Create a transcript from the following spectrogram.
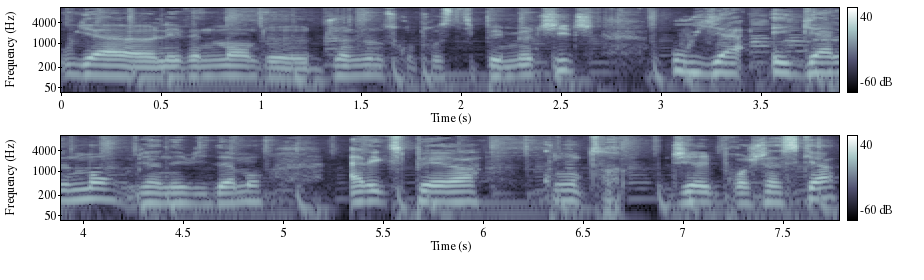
où il y a euh, l'événement de John Jones contre Stipe Miocic, où il y a également, bien évidemment, Alex Pereira contre Jerry Prochaska.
